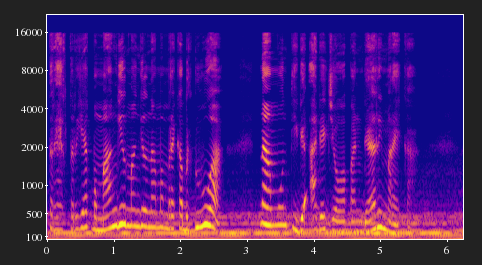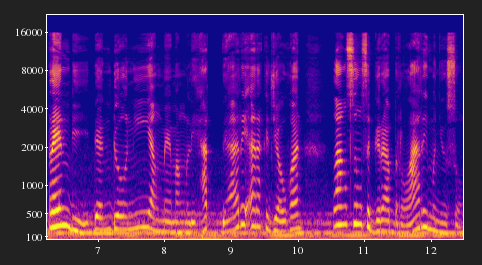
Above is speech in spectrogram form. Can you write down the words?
teriak-teriak memanggil-manggil nama mereka berdua. Namun tidak ada jawaban dari mereka. Randy dan Doni yang memang melihat dari arah kejauhan langsung segera berlari menyusul.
